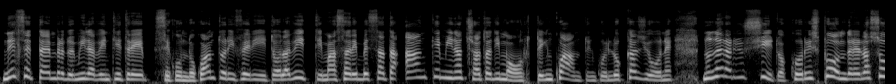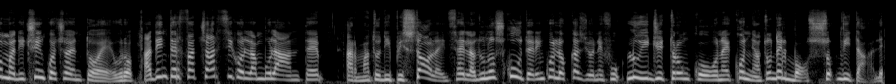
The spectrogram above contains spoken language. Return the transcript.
Nel settembre 2023, secondo quanto riferito, la vittima sarebbe stata anche minacciata di morte in quanto in quell'occasione non era riuscito a corrispondere la somma di 500 euro. Ad interfacciarsi con l'ambulante, armato di pistola in sella ad uno scooter, in quello quell'occasione fu Luigi Troncone, cognato del boss Vitale.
